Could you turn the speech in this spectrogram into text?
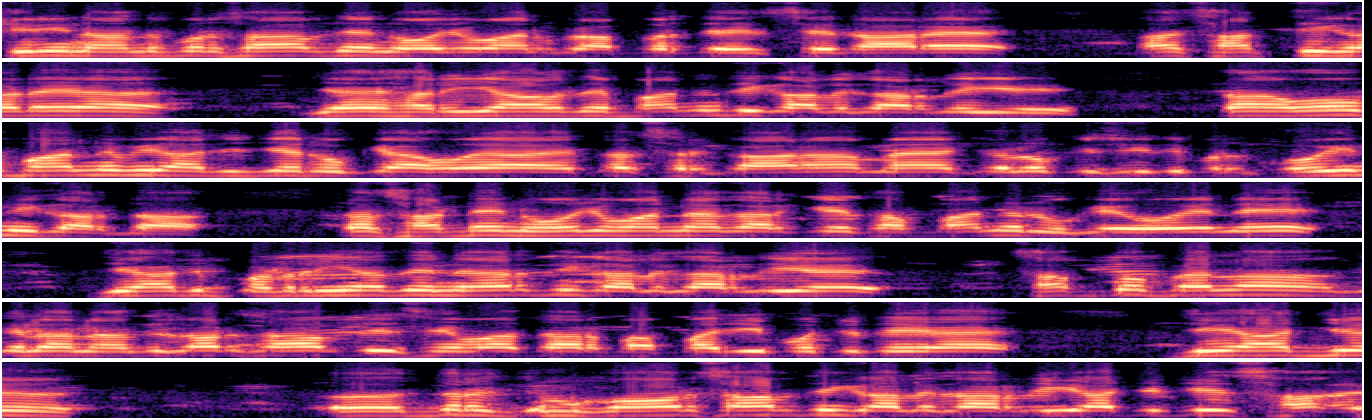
ਸ਼੍ਰੀ ਅਨੰਦਪੁਰ ਸਾਹਿਬ ਦੇ ਨੌਜਵਾਨ ਬਰਾਬਰ ਦੇ ਹਿੱਸੇਦਾਰ ਹੈ ਆ ਸਾਥੀ ਖੜੇ ਹੈ, ਜੇ ਹਰੀਆਲ ਦੇ ਬੰਨ ਦੀ ਗੱਲ ਕਰ ਲਈਏ, ਤਾਂ ਉਹ ਬੰਨ ਵੀ ਅੱਜ ਜੇ ਰੁਕਿਆ ਹੋਇਆ ਹੈ, ਤਾਂ ਸਰਕਾਰਾਂ, ਮੈਂ ਚਲੋ ਕਿਸੇ ਦੀ ਪਰਖੋਈ ਨਹੀਂ ਕਰਦਾ, ਤਾਂ ਸਾਡੇ ਨੌਜਵਾਨਾਂ ਕਰਕੇ ਸਭ ਬੰਨ ਰੁਕੇ ਹੋਏ ਨੇ, ਜੇ ਅੱਜ ਪਟਰੀਆਂ ਤੇ ਨਹਿਰ ਦੀ ਗੱਲ ਕਰ ਲਈਏ, ਸਭ ਤੋਂ ਪਹਿਲਾਂ ਕਿਲਾ ਆਨੰਦਗੜ੍ਹ ਸਾਹਿਬ ਦੇ ਸੇਵਾਦਾਰ ਬਾਬਾ ਜੀ ਪੁੱਜਦੇ ਆ ਜੇ ਅੱਜ ਇਧਰ ਚਮਕੌਰ ਸਾਹਿਬ ਦੀ ਗੱਲ ਕਰ ਲਈ ਅੱਜ ਜੇ ਸਾ-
